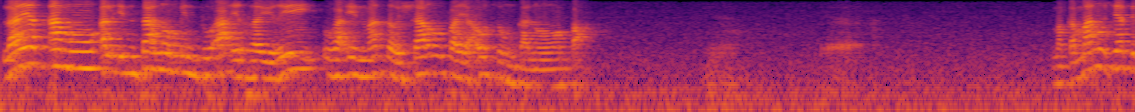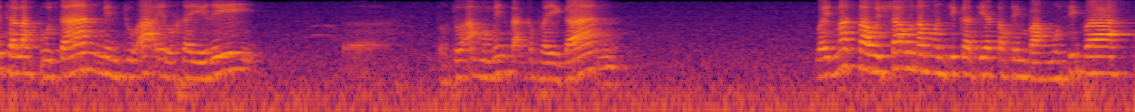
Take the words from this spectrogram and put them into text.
Layat amu al insanu min du'a'i ghairi wa in masau syarru faya'usum kanuta. Ya. Ya. Maka manusia tidaklah bosan min du'a'il khairi berdoa meminta kebaikan. Wa in namun jika dia tertimpa musibah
